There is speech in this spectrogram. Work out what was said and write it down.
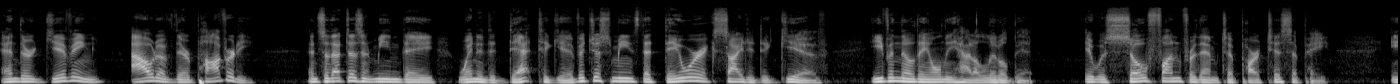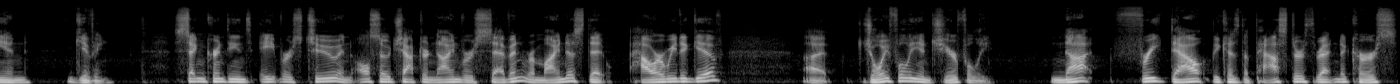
and they're giving out of their poverty. And so that doesn't mean they went into debt to give. It just means that they were excited to give, even though they only had a little bit. It was so fun for them to participate in giving. 2 Corinthians 8, verse 2, and also chapter 9, verse 7 remind us that how are we to give? Uh, joyfully and cheerfully, not freaked out because the pastor threatened a curse,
